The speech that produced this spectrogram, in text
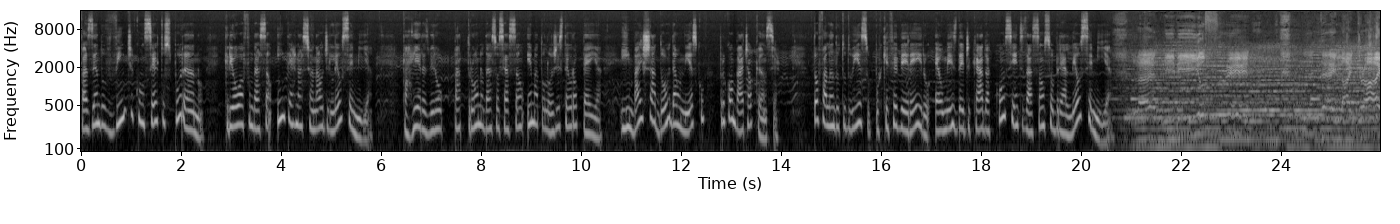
fazendo 20 concertos por ano. Criou a Fundação Internacional de Leucemia. Carreiras virou patrono da Associação Hematologista Europeia e embaixador da Unesco para o combate ao câncer. Estou falando tudo isso porque fevereiro é o mês dedicado à conscientização sobre a leucemia. Let me be your friend. Daylight dry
